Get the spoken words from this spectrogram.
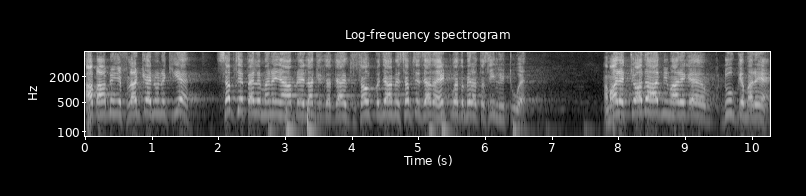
अब आपने ये फ्लड का इन्होंने किया है। सबसे पहले मैंने यहाँ अपने इलाके का कहा साउथ पंजाब में सबसे ज़्यादा हिट हुआ तो मेरा तहसील हिट हुआ है। हमारे चौदह आदमी मारे गए, डूब के मरे हैं।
